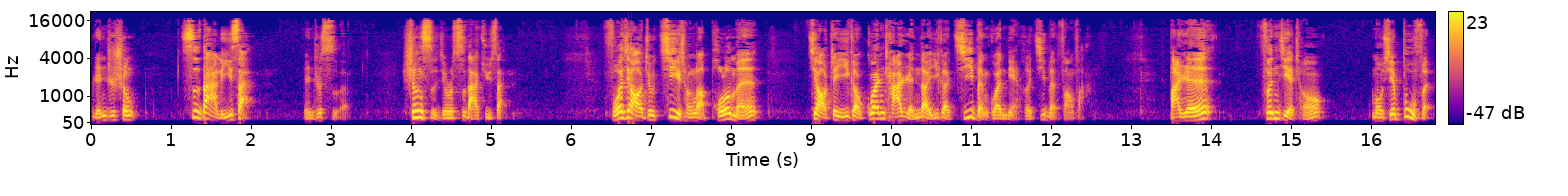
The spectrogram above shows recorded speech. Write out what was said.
人之生，四大离散，人之死，生死就是四大聚散。佛教就继承了婆罗门教这一个观察人的一个基本观点和基本方法，把人分解成某些部分、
